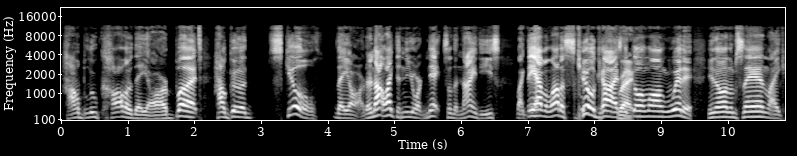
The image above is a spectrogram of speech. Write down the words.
how blue collar they are, but how good skill they are. They're not like the New York Knicks of the 90s. Like they have a lot of skill guys Right. that go along with it. You know what I'm saying? Like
